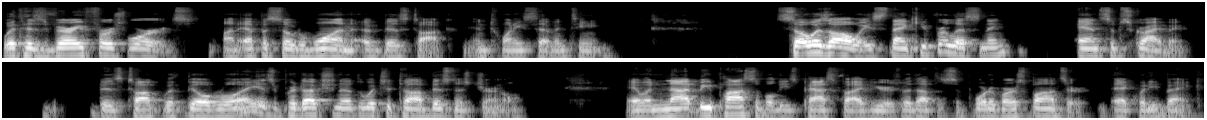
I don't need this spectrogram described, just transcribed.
with his very first words on episode one of Biz Talk in 2017. So, as always, thank you for listening and subscribing. Biz Talk with Bill Roy is a production of the Wichita Business Journal and would not be possible these past five years without the support of our sponsor, Equity Bank.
